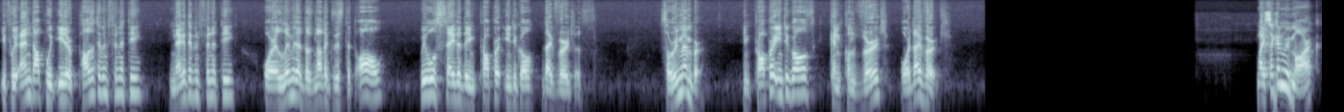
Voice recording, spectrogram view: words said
If we end up with either positive infinity, negative infinity, or a limit that does not exist at all, we will say that the improper integral diverges. So remember, improper integrals can converge or diverge. My second remark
